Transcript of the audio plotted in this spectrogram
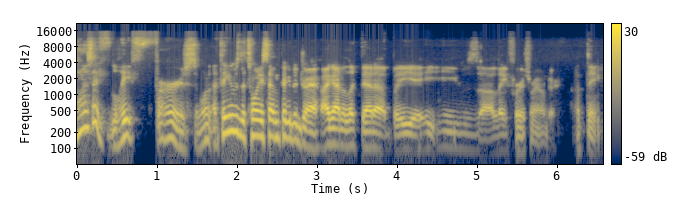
I want to say late first. I think it was the 27 pick of the draft. I got to look that up. But yeah, he, he was uh, late first rounder, I think.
